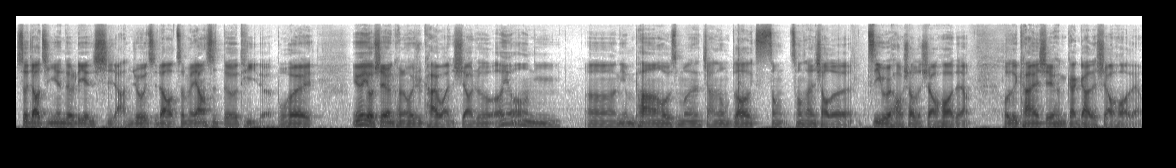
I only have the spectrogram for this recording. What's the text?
社交经验的练习啊，你就会知道怎么样是得体的，不会因为有些人可能会去开玩笑，就说哎呦你呃你很胖或者什么讲那种不知道从从小的自以为好笑的笑话这样，或者看一些很尴尬的笑话这样，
